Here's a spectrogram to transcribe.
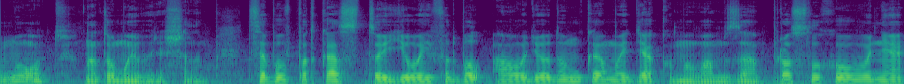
ну от на тому і вирішили. Це був подкаст UA Футбол Аудіодумка. Ми дякуємо вам за прослуховування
